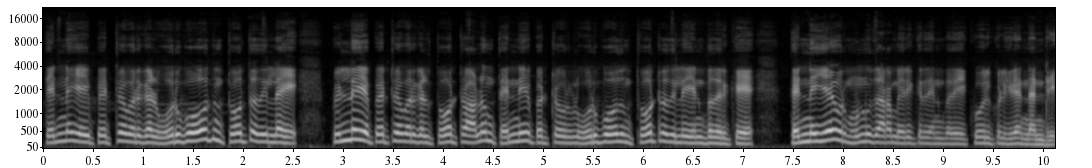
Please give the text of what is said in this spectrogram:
தென்னையை பெற்றவர்கள் ஒருபோதும் தோற்றதில்லை. பிள்ளையை பெற்றவர்கள் தோற்றாலும் தென்னையை பெற்றவர்கள் ஒருபோதும் தோற்றதில்லை என்பதற்கு தென்னையே ஒரு முன்னுதாரணம் இருக்கிறது என்பதை கூறிக்கொள்கிறேன். நன்றி.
